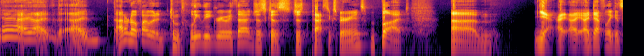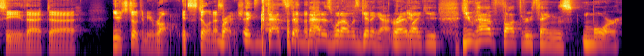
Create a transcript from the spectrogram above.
Yeah, I, I, I, I don't know if I would completely agree with that, just because just past experience. But, um, yeah, I, I, I definitely could see that uh, you're still gonna be wrong. It's still an estimation. Ex- That's and that is what I was getting at, right? Yeah. Like you you have thought through things more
